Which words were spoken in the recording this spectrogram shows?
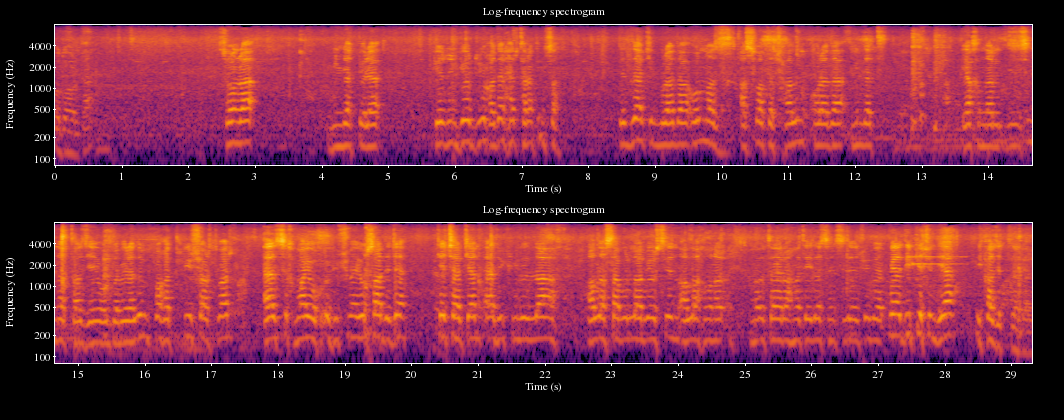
O da orada. Sonra millet böyle gözün gördüğü kadar her taraf insan. Dediler ki burada olmaz asfalta çıkalım. Orada millet yakınları dizisinler taziyeyi orada verelim. Fakat bir şart var. El sıkma yok, öpüşme yok. Sadece geçerken el hükmülillah Allah sabırlar versin, Allah ona mevtaya rahmet eylesin size şöyle ve dip geçin diye ikaz ettiler yani.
